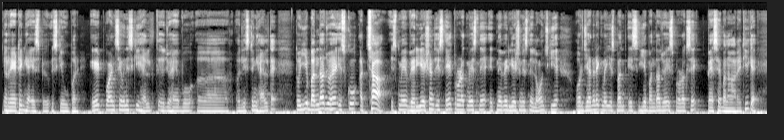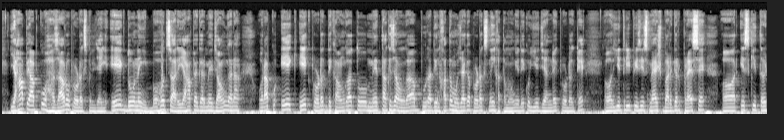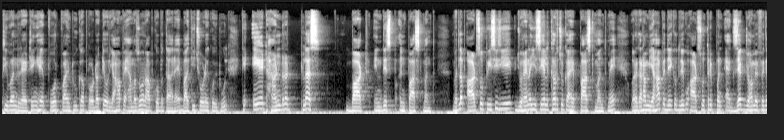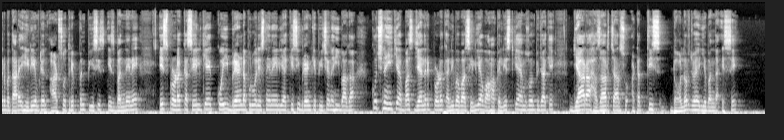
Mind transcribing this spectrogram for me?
रेटिंग है इस पे इसके ऊपर। 8.7 इसकी हेल्थ जो है वो आ, लिस्टिंग हेल्थ है। तो ये बंदा जो है इसको अच्छा इसमें वेरिएशन इस एक प्रोडक्ट में इसने इतने वेरिएशन इसने लॉन्च किए और जेनरिक में इस बंद इस ये बंदा जो है इस प्रोडक्ट से पैसे बना रहा है ठीक है? यहाँ पे आपको हज़ारों प्रोडक्ट्स मिल जाएँगे। एक दो नहीं बहुत सारे। यहाँ पे अगर मैं जाऊँगा ना और आपको एक एक प्रोडक्ट दिखाऊँगा तो मैं थक जाऊँगा पूरा दिन ख़त्म हो जाएगा प्रोडक्ट्स नहीं ख़त्म होंगे। देखो ये जेनरिक प्रोडक्ट है और ये three PC smash burger press है और इसकी 31 रेटिंग है 4.2 का प्रोडक्ट है और यहाँ पे अमेजोन आपको बता रहा है, बाकी छोड़े कोई टूल कि 800 plus bought in this in past month मतलब 800 पीसीज ये जो है ना, ये सेल कर चुका है पास्ट मंथ में। और अगर हम यहाँ पे देखें तो देखो आठ सौ तिरपन एग्जैक्ट जो हमें फिगर बता रहा है हीलियम टेन आठ सौ पीसीज इस बंदे ने इस प्रोडक्ट का सेल किया कोई ब्रांड अप्रूवल इसने नहीं लिया, किसी ब्रांड के पीछे नहीं भागा, कुछ नहीं किया, बस जेनरिक प्रोडक्ट अलीबाबा से लिया, वहाँ पर लिस्ट किया अमेजोन पर जाके ग्यारह डॉलर जो है ये बंदा इससे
